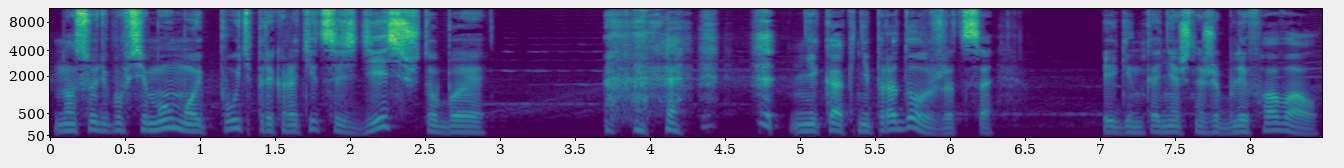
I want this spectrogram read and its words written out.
«Но, судя по всему, мой путь прекратится здесь, чтобы никак не продолжиться». Эгин, конечно же, блефовал.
